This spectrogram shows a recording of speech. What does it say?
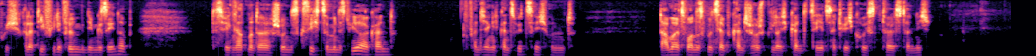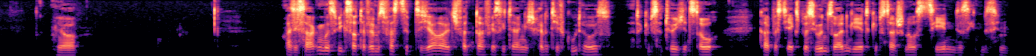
wo ich relativ viele Filme mit dem gesehen habe. Deswegen hat man da schon das Gesicht zumindest wiedererkannt. Fand ich eigentlich ganz witzig und damals waren das wohl sehr bekannte Schauspieler. Ich kannte sie jetzt natürlich größtenteils dann nicht. Ja, was ich sagen muss, wie gesagt, der Film ist fast 70 Jahre alt. Ich fand, dafür sieht er eigentlich relativ gut aus. Da gibt es natürlich jetzt auch, gerade was die Explosion so angeht, gibt es da schon auch Szenen, das sieht ein bisschen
